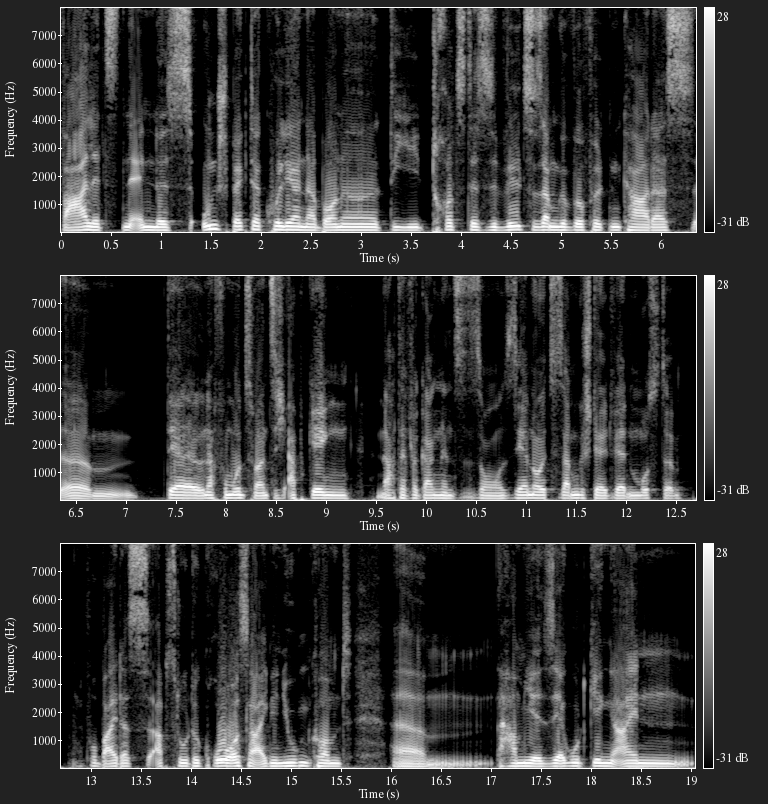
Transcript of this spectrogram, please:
war letzten Endes unspektakulär. Narbonne, die trotz des wild zusammengewürfelten Kaders, ähm, der nach 25 Abgängen nach der vergangenen Saison sehr neu zusammengestellt werden musste, wobei das absolute Gros aus der eigenen Jugend kommt, ähm, haben hier sehr gut gegen einen,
